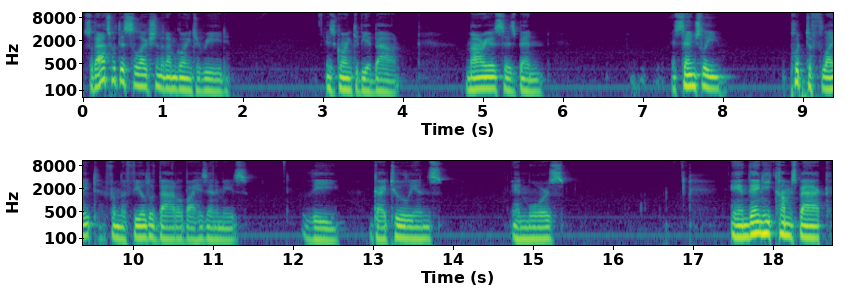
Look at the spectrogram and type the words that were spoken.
So that's what this selection that I'm going to read is going to be about. Marius has been essentially put to flight from the field of battle by his enemies, the Gaetulians and Moors. And then he comes back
